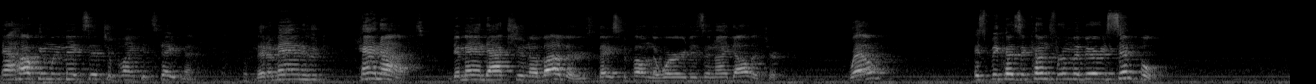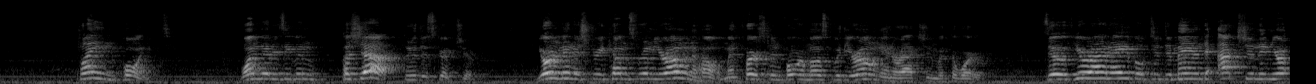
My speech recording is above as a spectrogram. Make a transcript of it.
Now, how can we make such a blanket statement that a man who cannot demand action of others based upon the Word is an idolater? Well, it's because it comes from a very simple, plain point, one that is even pushed out through the Scripture. Your ministry comes from your own home, and first and foremost with your own interaction with the Word. So if you're unable to demand action in your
